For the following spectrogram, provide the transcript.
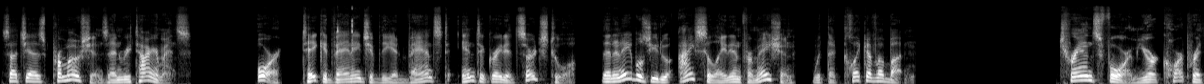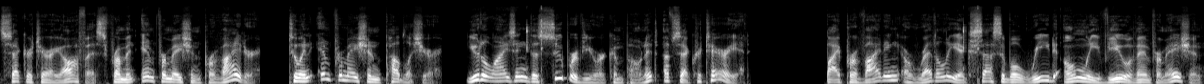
such as promotions and retirements. Or take advantage of the advanced integrated search tool that enables you to isolate information with the click of a button. Transform your corporate secretary office from an information provider to an information publisher utilizing the SuperViewer component of Secretariat. By providing a readily accessible read-only view of information,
